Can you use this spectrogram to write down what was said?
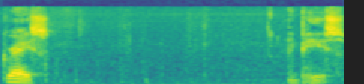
Grace and peace.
